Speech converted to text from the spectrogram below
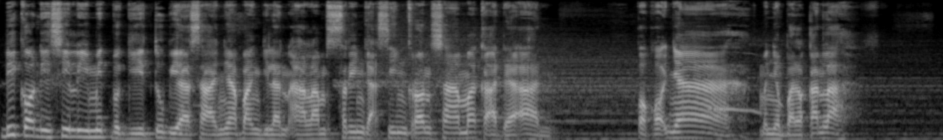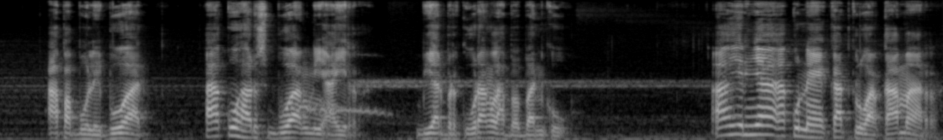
Di kondisi limit begitu biasanya panggilan alam sering gak sinkron sama keadaan. Pokoknya menyebalkan lah Apa boleh buat? Aku harus buang nih air Biar berkuranglah bebanku. Akhirnya aku nekat keluar kamar.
